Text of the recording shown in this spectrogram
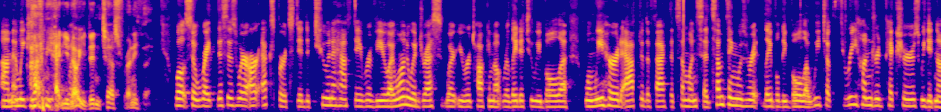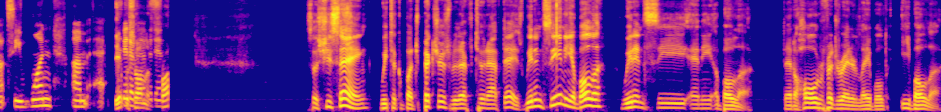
Um, and we can. I mean, how you know you didn't test for anything? Well, so right, this is where our experts did a two and a half day review. I want to address what you were talking about related to Ebola. When we heard after the fact that someone said something was writ- labeled Ebola, we took 300 pictures. We did not see one um, It bit was of on the evidence. front. So she's saying we took a bunch of pictures. We were there for two and a half days. We didn't see any Ebola. We didn't see any Ebola. They had a whole refrigerator labeled Ebola.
